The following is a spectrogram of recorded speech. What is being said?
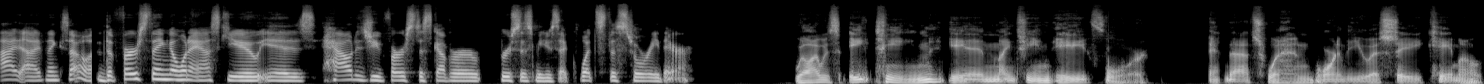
I, I think so. The first thing I want to ask you is how did you first discover Bruce's music? What's the story there? Well, I was 18 in 1984, and that's when Born in the USA came out.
